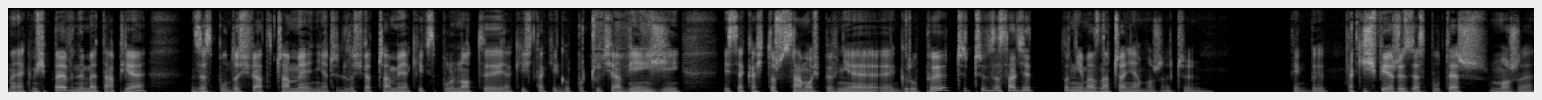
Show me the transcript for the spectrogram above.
na jakimś pewnym etapie zespół doświadcza my, nie? Czyli doświadczamy jakiejś wspólnoty, jakiegoś takiego poczucia więzi, jest jakaś tożsamość pewnie grupy, czy, czy w zasadzie to nie ma znaczenia może, czy jakby taki świeży zespół też może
